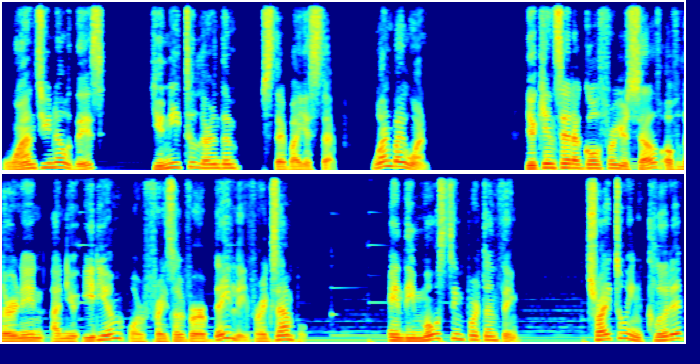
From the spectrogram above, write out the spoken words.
Once you know this, you need to learn them step by step, one by one. You can set a goal for yourself of learning a new idiom or phrasal verb daily, for example. And the most important thing, try to include it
